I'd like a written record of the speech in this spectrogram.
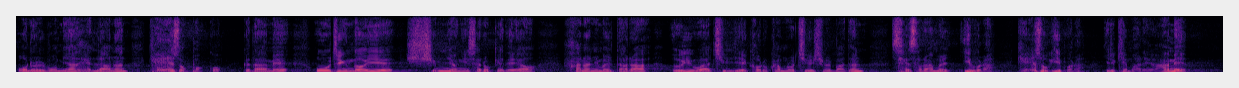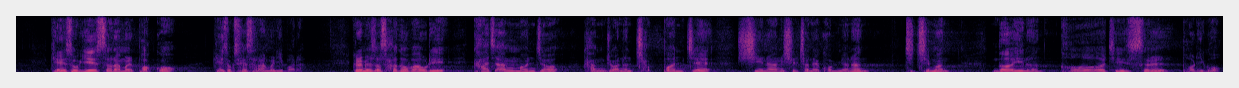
원어를 보면 헬라어는 계속 벗고 그 다음에 오직 너희의 심령이 새롭게 되어 하나님을 따라 의와 진리의 거룩함으로 지으심을 받은 새 사람을 입으라. 계속 입어라. 이렇게 말해요. 아멘. 계속 옛 사람을 벗고 계속 새 사람을 입어라. 그러면서 사도 바울이 가장 먼저 강조하는 첫 번째 신앙 실천의 권면은 지침은 너희는 거짓을 버리고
